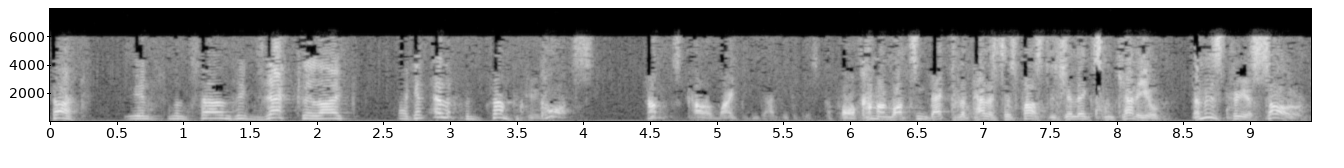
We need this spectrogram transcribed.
Cut. The instrument sounds exactly like like an elephant trumpeting. Of course. Hans Carl, why didn't I think of this before? Come on, Watson, back to the palace as fast as your legs can carry you. The mystery is solved.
